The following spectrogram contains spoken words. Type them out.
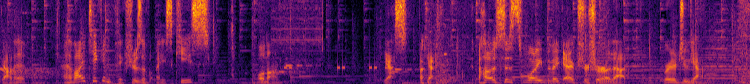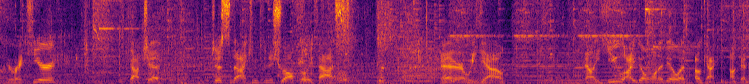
Got it. Have I taken pictures of Ice Keese? Hold on. Yes, okay. I was just wanting to make extra sure of that. Where did you go? You're right here. Gotcha. Just so that I can finish you off really fast. There we go. Now you, I don't wanna deal with. Okay, not good.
